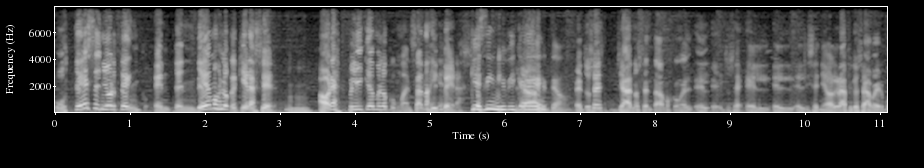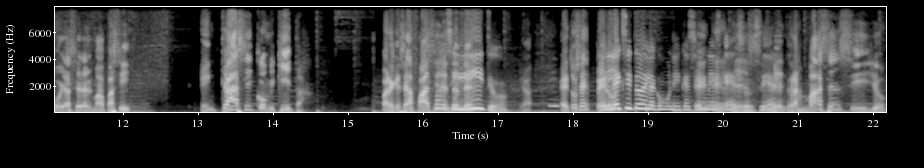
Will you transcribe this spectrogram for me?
usted, señor técnico, entendemos lo que quiere hacer. Ahora explíquemelo con manzanas y peras. ¿Qué significa Ya. esto? Entonces ya nos sentábamos con el, el- entonces el, el- el diseñador gráfico, o sea, a ver, voy a hacer el mapa así, en casi comiquita. para que sea fácil de entender. ¿ya? Entonces, pero el éxito de la comunicación es, eso, es- ¿cierto? mientras más sencillo,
